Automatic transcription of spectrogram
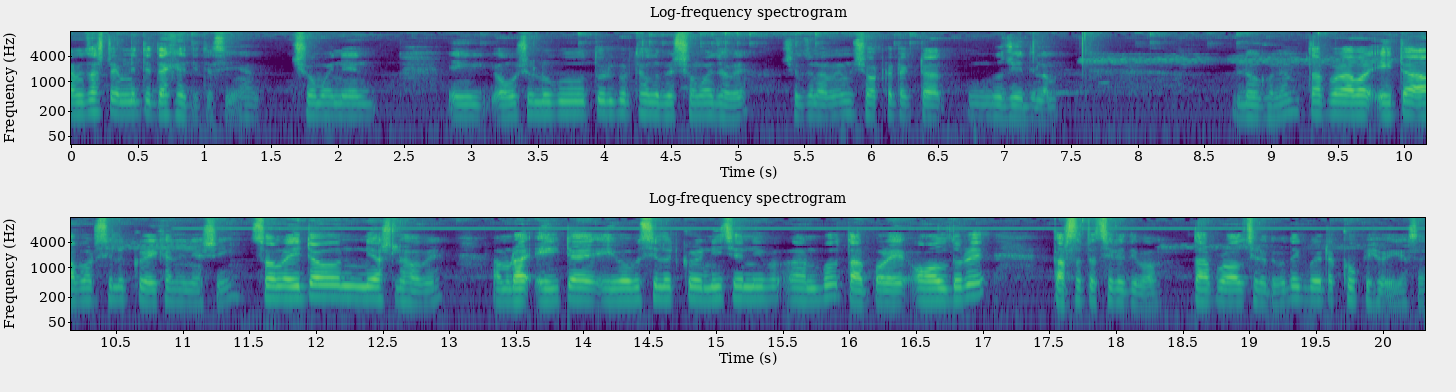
আমি জাস্ট এমনিতে দেখিয়ে দিতেছি হ্যাঁ সময় নিয়ে, এই অবশ্যই লোগো তৈরি করতে হলে বেশ সময় যাবে, সেজন্য আমি শর্টকাট একটা বুঝিয়ে দিলাম লোগো নেম তারপর আবার এইটা আবার সিলেক্ট করে এখানে নিয়ে আসি। সো আমরা এইটাও নিয়ে আসলে হবে। আমরা এইটা এইভাবে সিলেক্ট করে নিচে নিব, আনব, তারপরে অল ধরে কারসারটা ছেড়ে দিব। তারপর অল ছেড়ে দেবো। দেখব এটা কপি হয়ে গেছে।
